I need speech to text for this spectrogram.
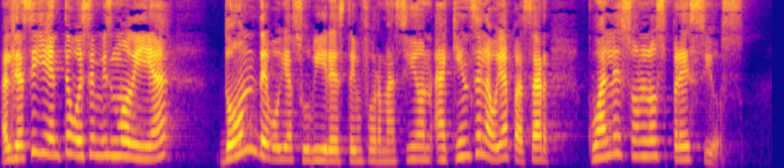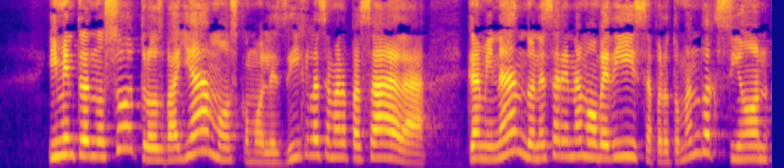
Al día siguiente o ese mismo día, ¿dónde voy a subir esta información? ¿A quién se la voy a pasar? ¿Cuáles son los precios? Y mientras nosotros vayamos, como les dije la semana pasada, caminando en esa arena movediza, pero tomando acción,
